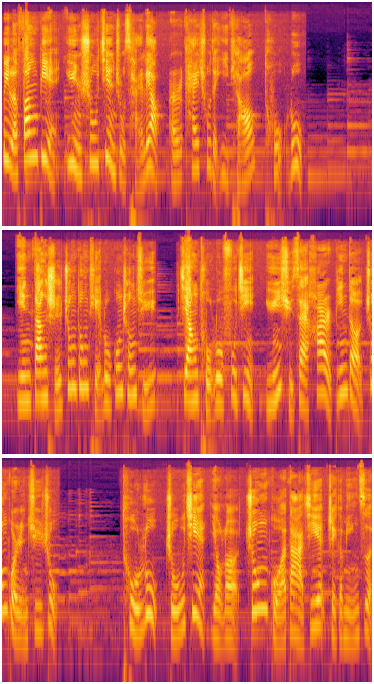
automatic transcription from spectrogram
为了方便运输建筑材料而开出的一条土路。因当时中东铁路工程局将土路附近允许在哈尔滨的中国人居住，土路逐渐有了“中国大街”这个名字。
